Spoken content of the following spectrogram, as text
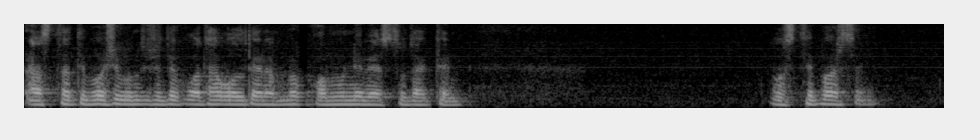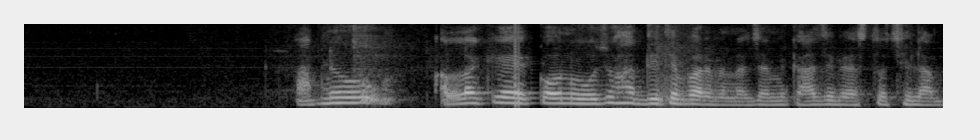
রাস্তাতে বসে বন্ধুর সাথে কথা বলতেন, আপনার কর্ম নিয়ে ব্যস্ত থাকতেন। বুঝতে পারছেন? আপনিও আল্লাহকে কোন অজুহাত দিতে পারবেন না যে আমি কাজে ব্যস্ত ছিলাম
